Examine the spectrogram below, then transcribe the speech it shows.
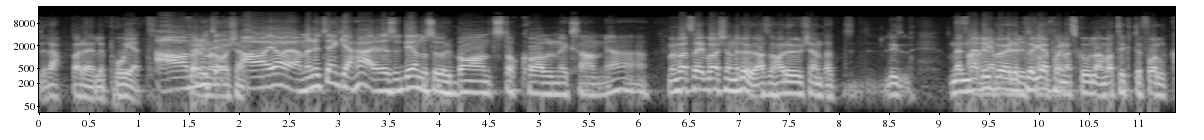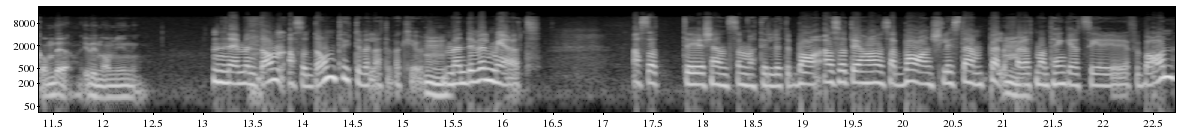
rappare eller poet Ja, för några år sedan. ja, ja, ja, men nu tänker jag här. Alltså, det är ändå så urbant, Stockholm liksom. Ja. Men vad, vad känner du? Alltså har du känt att, liksom, när, Fan, när du började plugga på den här skolan, vad tyckte folk om det i din omgivning? Nej men de, alltså, de tyckte väl att det var kul. Mm. Men det är väl mer att, alltså, att det känns som att det är lite barn, alltså att det har en så barnslig stämpel Mm. för att man tänker att serier är för barn.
